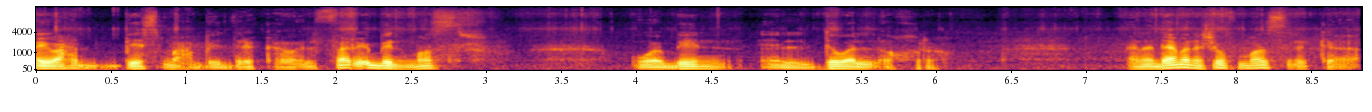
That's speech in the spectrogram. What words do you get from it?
أي واحد بيسمع بيدركها. الفرق بين مصر وبين الدول الأخرى. أنا دايما أشوف مصر ك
